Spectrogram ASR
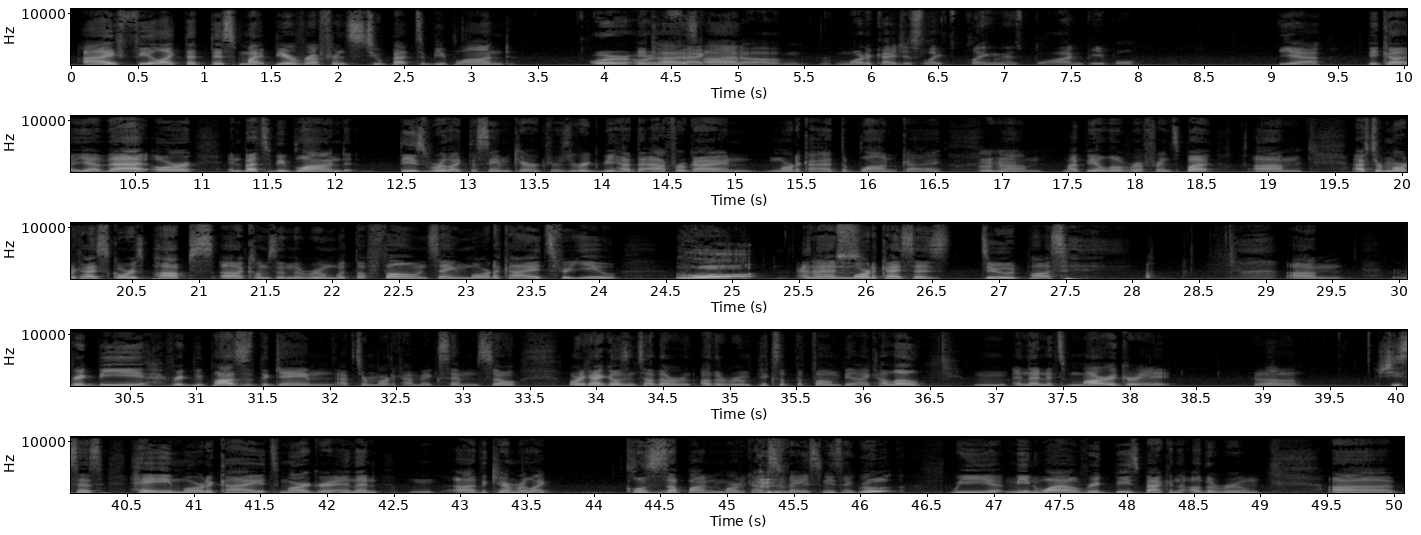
I feel like that this might be a reference to Bet to Be Blonde. Or or Because, the fact uh, that um Mordecai just liked playing as blonde people. Yeah, because yeah, that or in Bet to Be Blonde, these were like the same characters. Rigby had the Afro guy, and Mordecai had the blonde guy. Mhm. Um, might be a little reference, but um, after Mordecai scores, Pops uh, comes in the room with the phone saying, "Mordecai, it's for you." And Nice. then Mordecai says, "Dude, pause." um, Rigby Rigby pauses the game after Mordecai makes him. So Mordecai goes into the other room, picks up the phone, being like, "Hello," and then it's Margaret. Oh, she says, "Hey, Mordecai, it's Margaret," and then uh, the camera like closes up on Mordecai's face, and he's like, "Whoa." We meanwhile, Rigby's back in the other room. Uh,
